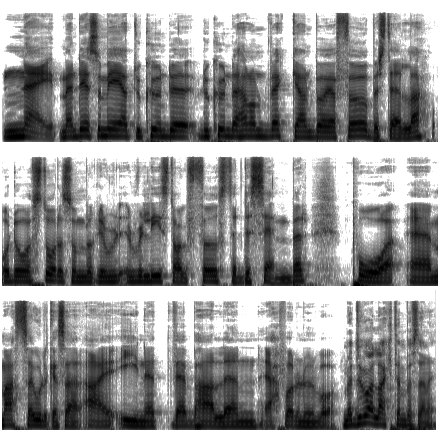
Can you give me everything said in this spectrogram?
Nej, men det som är att du kunde, du kunde härom veckan börja förbeställa och då står det som re- releasedag 1 december på eh, massa olika så här, i- Inet, webbhallen, ja vad det nu var. Men du har lagt en beställning?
